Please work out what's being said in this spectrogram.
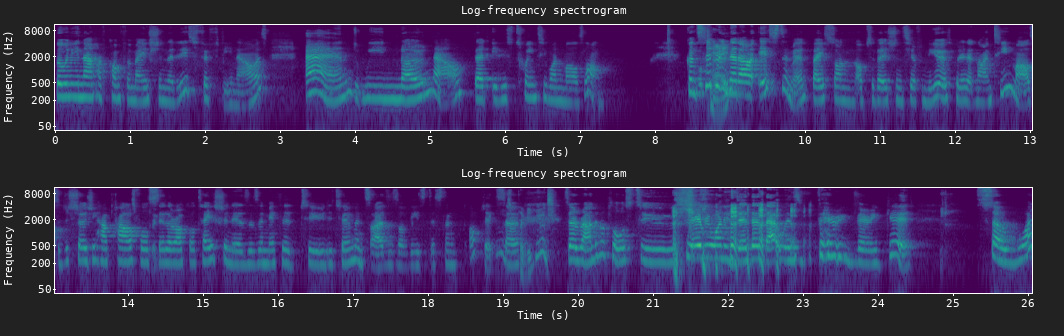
But when we now have confirmation that it is 15 hours, and we know now that it is 21 miles long. Considering Okay. that our estimate, based on observations here from the Earth, put it at 19 miles, it just shows you how powerful stellar occultation is as a method to determine sizes of these distant objects. That's So, pretty good. so a round of applause to, to everyone who did that. That was very, very good. So, what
